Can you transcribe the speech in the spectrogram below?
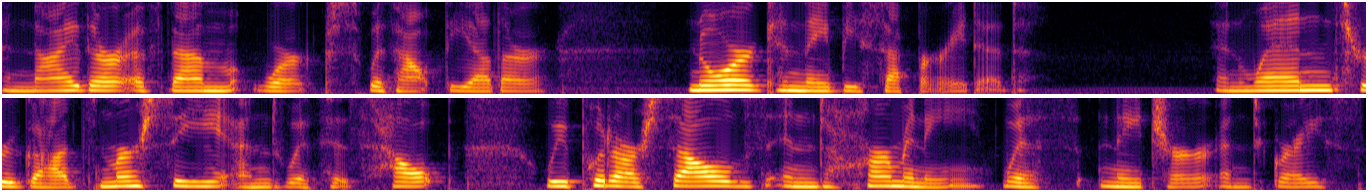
and neither of them works without the other, nor can they be separated. And when, through God's mercy and with his help, we put ourselves into harmony with nature and grace,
